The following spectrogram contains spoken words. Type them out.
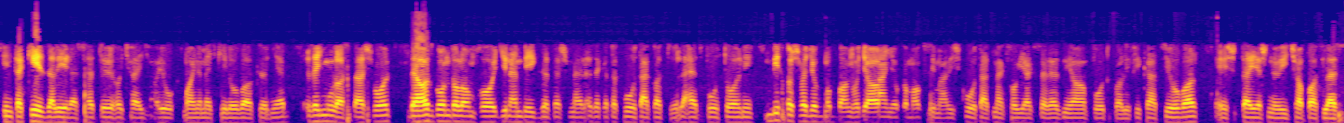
szinte kézzel érezhető, hogyha egy hajó majdnem egy kilóval könnyebb. Ez egy mulasztás volt, de azt gondolom, hogy nem végzetes, mert ezeket a kvótákat lehet pótolni. Biztos vagyok abban, hogy a lányok a maximális kvótát meg fogják szerezni a pótkvalifikációval, és teljes női csapat lesz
